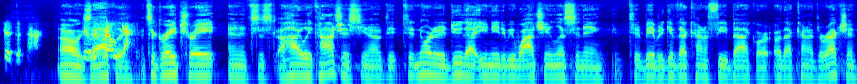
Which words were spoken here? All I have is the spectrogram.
stood with her. Oh, exactly. No it's a great trait, and it's just a highly conscious. You know, to, to, in order to do that, you need to be watching, listening, to be able to give that kind of feedback or, or that kind of direction.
